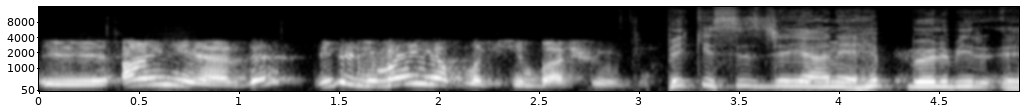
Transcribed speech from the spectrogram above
e, aynı yerde bir de liman yapmak için başvurdu. Peki sizce yani hep böyle bir e,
